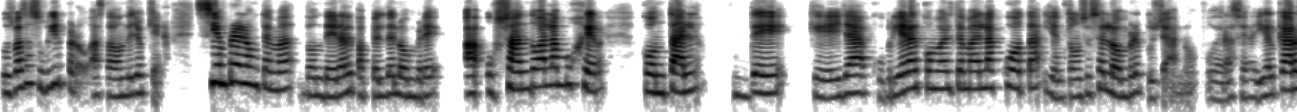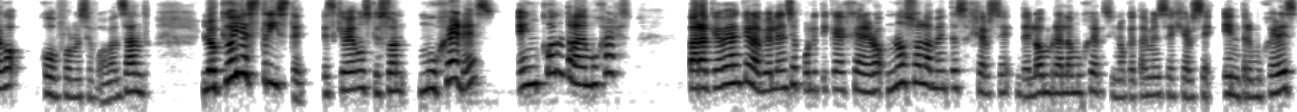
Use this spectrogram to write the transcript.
pues vas a subir, pero hasta donde yo quiera. Siempre era un tema donde era el papel del hombre usando a la mujer con tal de que ella cubriera como el tema de la cuota y entonces el hombre pues ya no poder hacer ahí el cargo conforme se fue avanzando. Lo que hoy es triste es que vemos que son mujeres en contra de mujeres. para que vean que la violencia política de género no solamente se ejerce del hombre a la mujer, sino que también se ejerce entre mujeres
